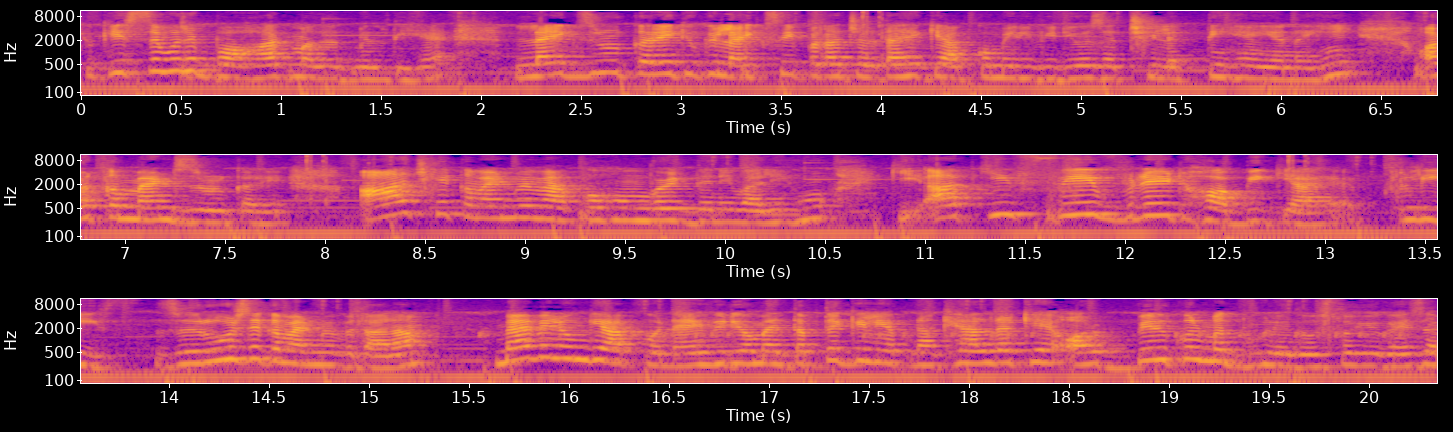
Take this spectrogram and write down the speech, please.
क्योंकि इससे मुझे बहुत मदद मिलती है। लाइक ज़रूर करें, क्योंकि लाइक से ही पता चलता है कि आपको मेरी वीडियोज़ अच्छी लगती हैं या नहीं, और कमेंट ज़रूर करें। आज के कमेंट में मैं आपको होमवर्क देने वाली हूँ कि आपकी फेवरेट हॉबी क्या है? प्लीज़ ज़रूर से कमेंट में बताना। मैं मिलूँगी आपको नए वीडियो में। तब तक के लिए अपना ख्याल रखें और बिल्कुल मत भूलें दोस्तों you guys a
